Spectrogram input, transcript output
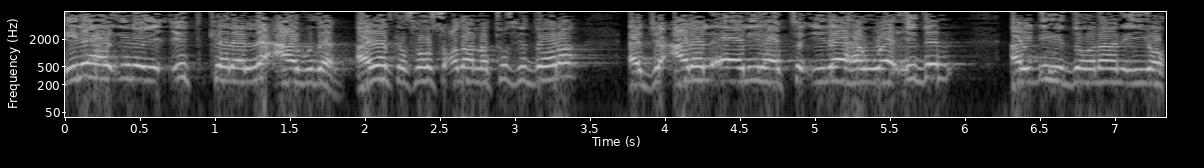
ilahay inay cid kale la caabudaan aayaadka soo socdaana tusi doona ajcala alaalihata ilahan waaxidan ay dhihi doonaan iyo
